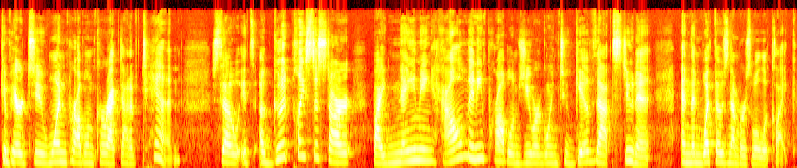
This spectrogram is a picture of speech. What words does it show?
compared to one problem correct out of 10. So it's a good place to start by naming how many problems you are going to give that student and then what those numbers will look like.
